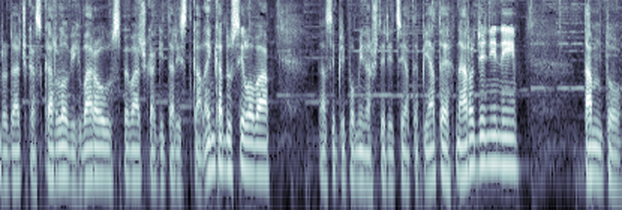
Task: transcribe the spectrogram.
rodáčka z Karlových varov, speváčka, gitaristka Lenka Dusilová, tá si pripomína 45. narodeniny. Tamto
